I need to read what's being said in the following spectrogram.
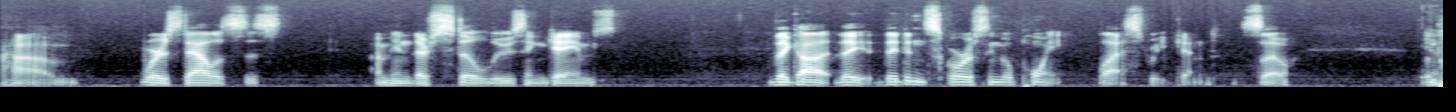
um, whereas Dallas is, I mean, they're still losing games. They got they they didn't score a single point last weekend, so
